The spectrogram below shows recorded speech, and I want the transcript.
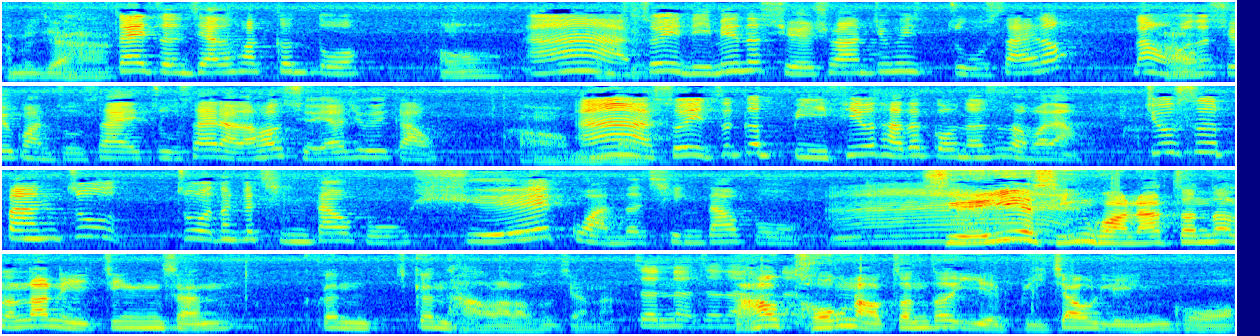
还没加。哈。再增加的话更多。哦，啊，所以里面的血栓就会阻塞咯，让我们的血管阻塞，阻塞了，然后血压就会高。好。啊，所以这个 B feel 它的功能是什么呢？就是帮助做那个清道夫，血管的清道夫啊。血液循环啊，真的能让你精神更更好了。老师讲了，真的真的。然后头脑真的也比较灵活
